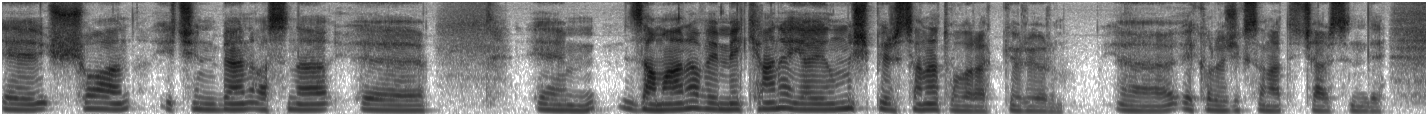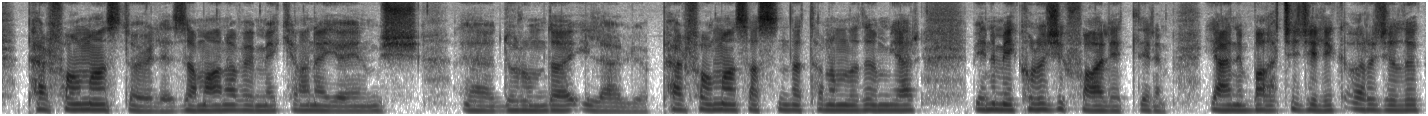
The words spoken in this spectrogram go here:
e, şu an için ben aslında e, e, zamana ve mekana yayılmış bir sanat olarak görüyorum e, ekolojik sanat içerisinde. Performans da öyle. Zamana ve mekana yayılmış e, durumda ilerliyor. Performans aslında tanımladığım yer benim ekolojik faaliyetlerim. Yani bahçecilik, arıcılık,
